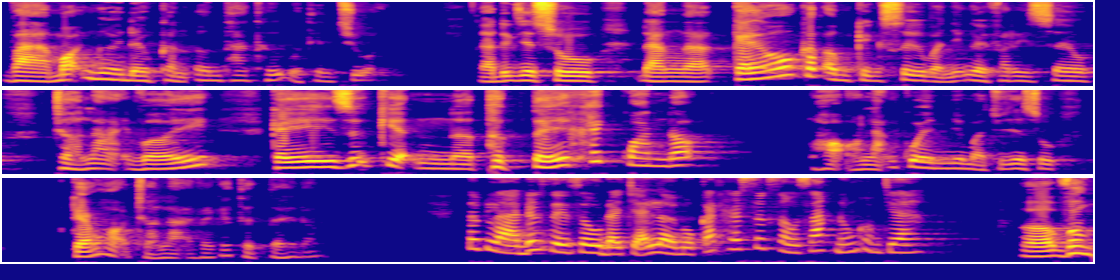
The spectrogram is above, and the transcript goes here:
và mọi người đều cần ơn tha thứ của Thiên Chúa. Đức Giêsu đang ờ, kéo các ông kinh sư và những người Pharisêu trở lại với cái dữ kiện ờ, thực tế khách quan đó. Họ lãng quên nhưng mà Chúa Giêsu kéo họ trở lại với cái thực tế đó. Tức là Đức Giêsu đã trả lời một cách hết sức sâu sắc đúng không cha? À, vâng,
